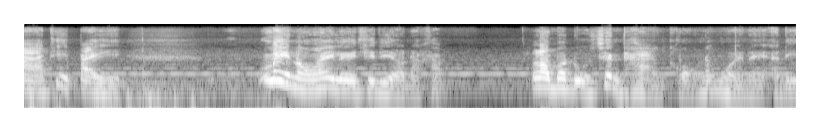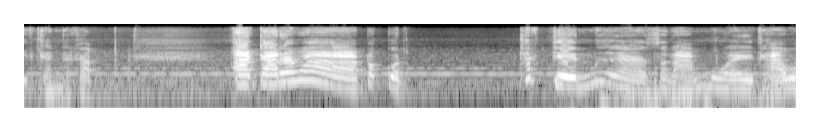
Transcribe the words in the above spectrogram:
มาที่ไปไม่น้อยเลยทีเดียวนะครับ เรามาดูเส้นทางของนักมวยในอดีตกันนะครับ อาการได้ว่าปรากฏชัดเจนเมื่อสนามมวยถาว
